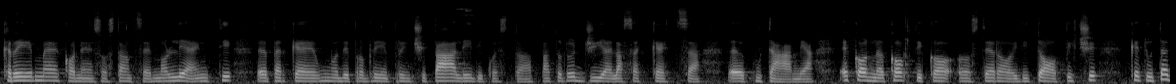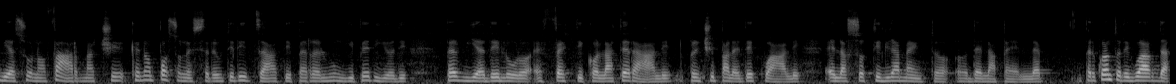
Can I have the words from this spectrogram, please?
creme, con sostanze emollienti, perché uno dei problemi principali di questa patologia è la secchezza eh, e con corticosteroidi topici che tuttavia sono farmaci che non possono essere utilizzati per lunghi periodi per via dei loro effetti collaterali, il principale dei quali è l'assottigliamento eh, della pelle. Per quanto riguarda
